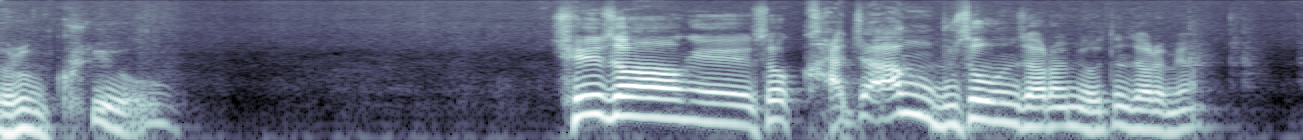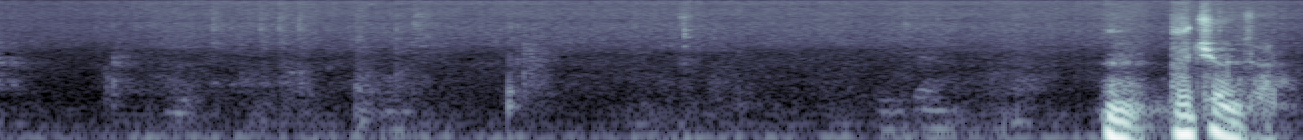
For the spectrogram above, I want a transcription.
여러분 그래요. 세상에서 가장 무서운 사람이 어떤 사람이야? 응, 무지한 사람.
